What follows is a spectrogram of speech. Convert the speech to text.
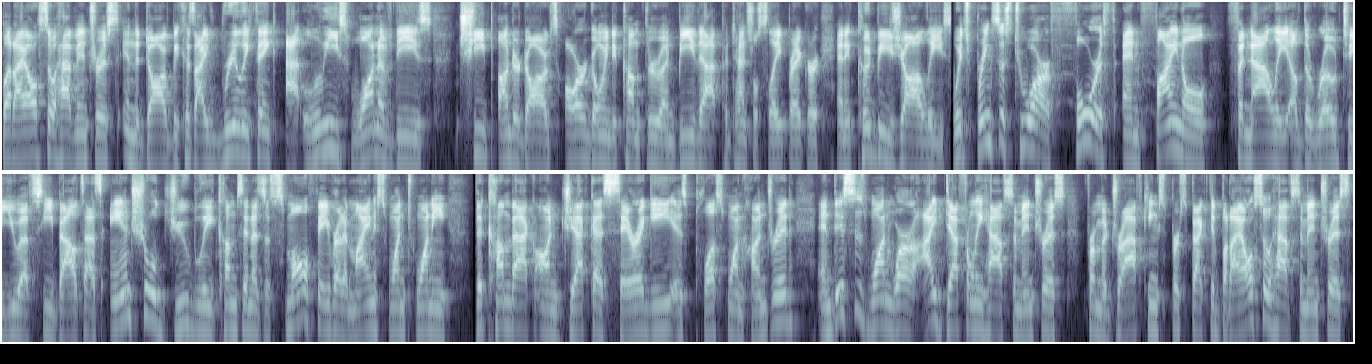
but I also have interest in the dog because I really think at least one of these cheap underdogs are going to come through and be that potential slate breaker, and it could be Jia Li. Which brings us to our fourth and final finale of the road to UFC bouts as Anshul Jubli comes in as a small favorite at minus 120. The comeback on Jeka Saragih is plus 100. And this is one where I definitely have some interest from a DraftKings perspective, but I also have some interest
